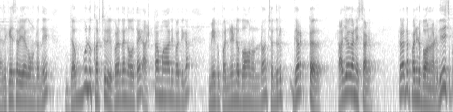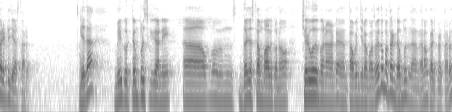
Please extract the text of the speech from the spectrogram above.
గజకేశ్వర యోగం ఉంటుంది. డబ్బులు ఖర్చులు విపరీతంగా అవుతాయి. అష్టమాధిపతిగా మీకు పన్నెండో భావన ఉండడం చంద్రుడు కరెక్ట్ రాజయోగాన్ని ఇస్తాడు. తర్వాత పన్నెండు భావం విదేశీ పర్యటన చేస్తారు. లేదా మీకు టెంపుల్స్కి కానీ ధ్వజస్తంభాలకునో చెరువులు తవ్వించడం కోసం అయితే మొత్తం డబ్బు ధనం ఖర్చు పెడతారు.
